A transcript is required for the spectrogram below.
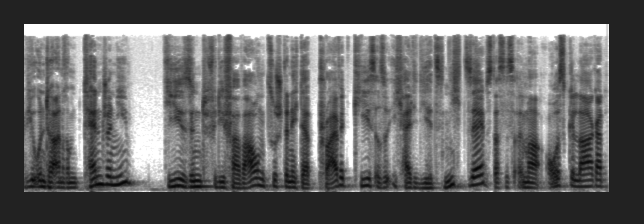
wie unter anderem Tangeny. Die sind für die Verwahrung zuständig der Private Keys. Also ich halte die jetzt nicht selbst, das ist immer ausgelagert.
